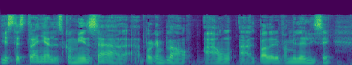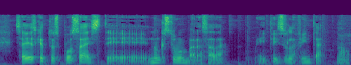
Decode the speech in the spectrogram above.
Y esta extraña les comienza, por ejemplo, a un- al padre de familia le dice, ¿sabías que tu esposa este, nunca estuvo embarazada? Y te hizo la finta, ¿no?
